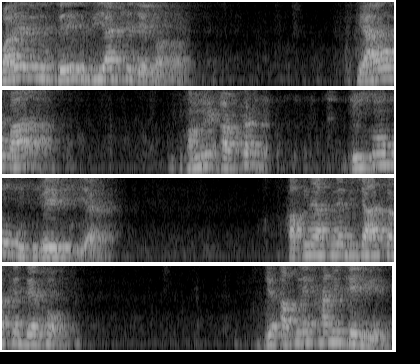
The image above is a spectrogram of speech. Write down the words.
परे देख दिया पकड़ क्या वो बात हमने अब तक दूसरों को उद्वेग दिया है। अपने अपने विचार करके देखो ये अपने खाने के लिए,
